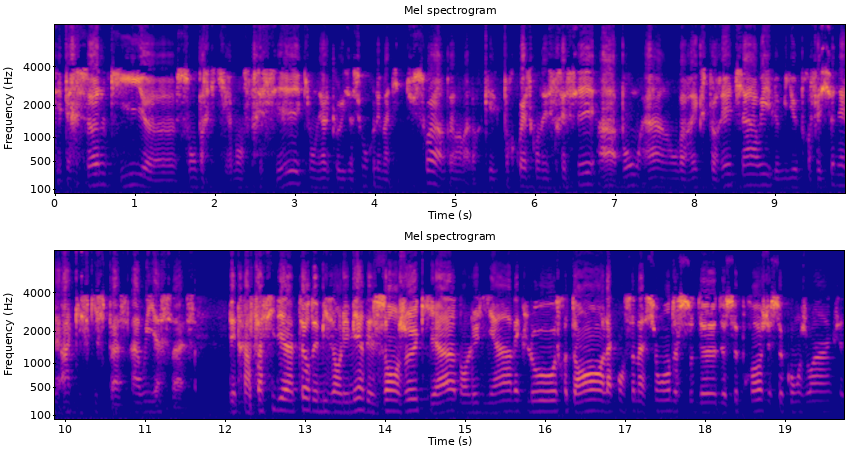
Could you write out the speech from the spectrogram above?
des personnes qui euh, sont particulièrement stressées, qui ont une alcoolisation problématique du soir. Alors pourquoi est-ce qu'on est stressé? Ah bon, hein, on va réexplorer, tiens oui, le milieu professionnel, ah qu'est-ce qui se passe? Ah oui, il y a ça. ça. D'être un facilitateur de mise en lumière des enjeux qu'il y a dans le lien avec l'autre, dans la consommation de ce, de, de ce proche, de ce conjoint, etc.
